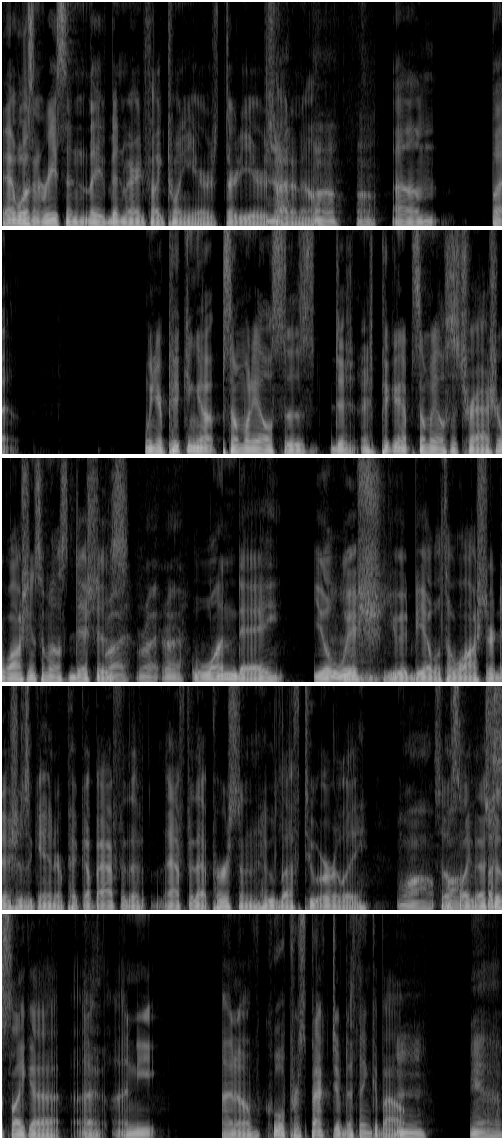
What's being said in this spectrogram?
it wasn't recent. They've been married for like twenty years, thirty years. I don't know. Uh-huh, uh-huh. Um, but when you're picking up somebody else's dish, picking up somebody else's trash or washing someone else's dishes, Right, right, right. one day you'll Mm. wish you would be able to wash their dishes again or pick up after the after that person who left too early. Wow. So it's wow. like that's, just like a, a a neat, I know, cool perspective to think about. Mm. Yeah,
